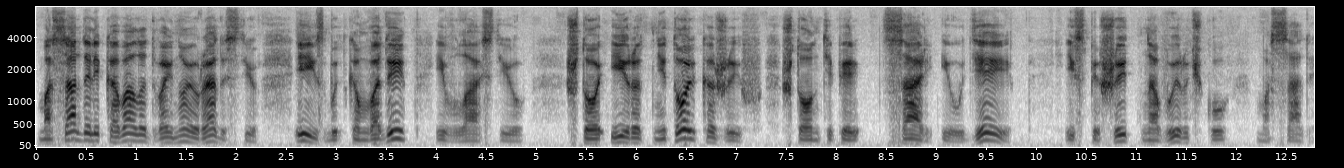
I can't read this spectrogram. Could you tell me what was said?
Масада ликовала двойной радостью и избытком воды, и властью, что Ирод не только жив, что он теперь царь Иудеи и спешит на выручку Масады.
